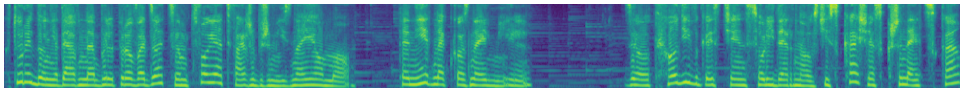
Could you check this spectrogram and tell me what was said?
który do niedawna był prowadzącym Twoja twarz brzmi znajomo. Ten jednak oznajmił, że odchodzi w gestie Solidarności z Kasia Skrzynecka,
